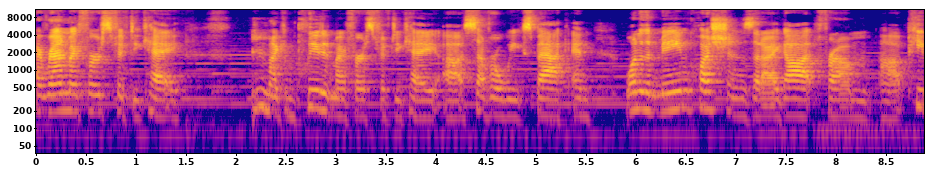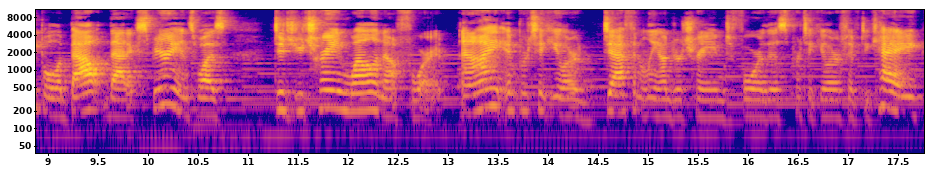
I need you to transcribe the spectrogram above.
I ran my first 50K. I completed my first 50K uh, several weeks back. And one of the main questions that I got from uh, people about that experience was, did you train well enough for it? And I, in particular, definitely undertrained for this particular 50K,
